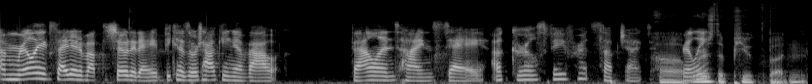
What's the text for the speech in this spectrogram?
I'm really excited about the show today because we're talking about Valentine's Day, a girl's favorite subject. Uh, Really? Where's the puke button?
